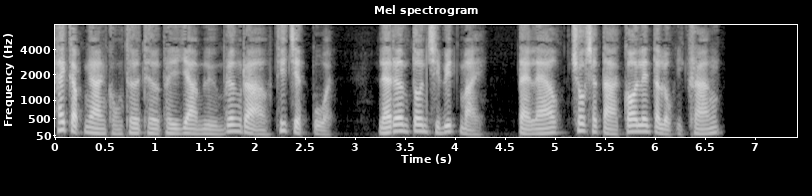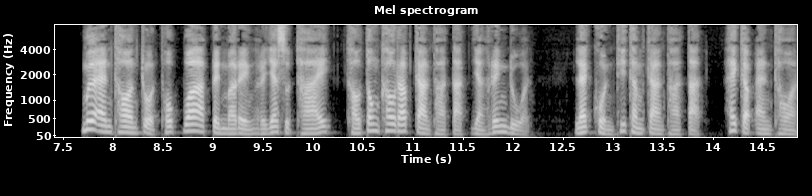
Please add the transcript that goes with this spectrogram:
ให้กับงานของเธอเธอพยายามลืมเรื่องราวที่เจ็บปวด และเริ่มต้นชีวิตใหม่ แต่แล้วโชคชะตาก็เล่นตลกอีกครั้ง เมื่อแอนทอนตรวจพบว่าเป็นมะเร็งระยะสุดท้าย เขาต้องเข้ารับการผ่าตัดอย่างเร่งด่วน และคนที่ทำการผ่าตัดให้กับแอนทอน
